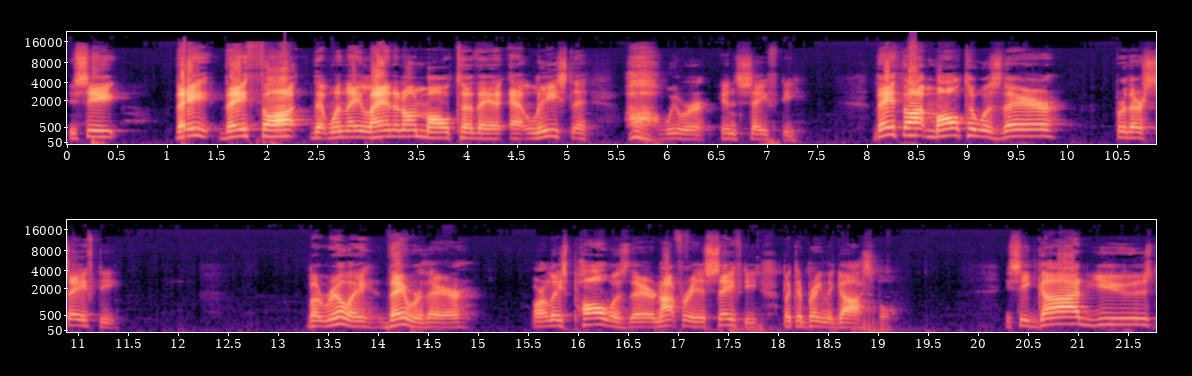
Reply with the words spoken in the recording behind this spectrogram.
You see, they, they thought that when they landed on Malta, they at least, they, oh, we were in safety. They thought Malta was there for their safety. But really, they were there, or at least Paul was there, not for his safety, but to bring the gospel. You see, God used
